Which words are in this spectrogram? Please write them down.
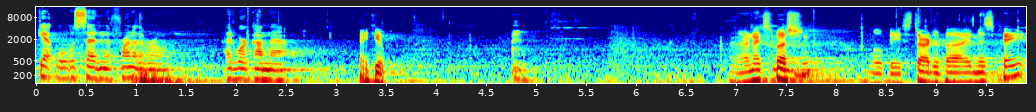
get what was said in the front of the room. I'd work on that. Thank you. And our next question will be started by Ms. Pate.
